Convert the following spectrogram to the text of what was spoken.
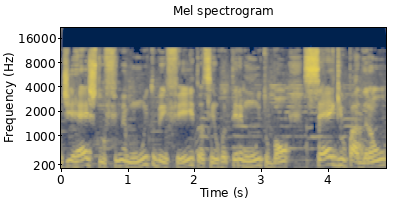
de resto, o filme é muito bem feito, assim, o roteiro é muito bom, segue o padrão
